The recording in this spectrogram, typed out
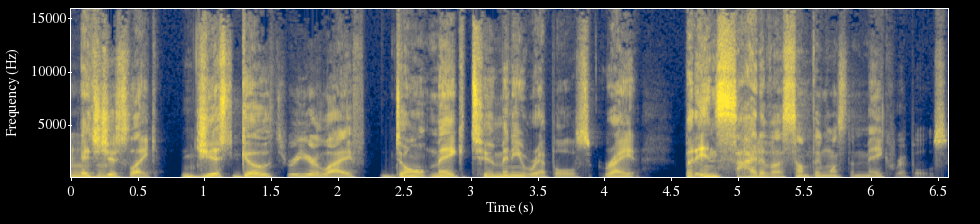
It's Mhm. just like, just go through your life. Don't make too many ripples, right? But inside of us, something wants to make ripples,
